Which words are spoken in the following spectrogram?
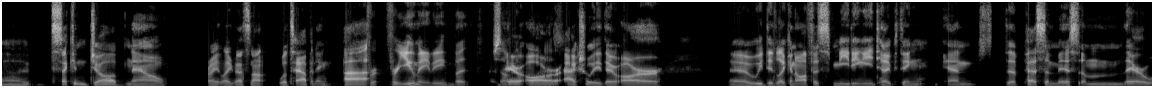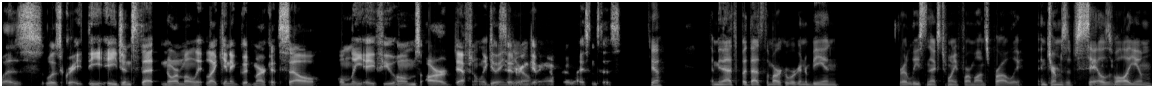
uh, second job now, right? Like that's not what's happening. Uh, for for you, maybe, but for some there are actually there are. Uh, we did like an office meeting type thing, and the pessimism there was was great. The agents that normally, like in a good market, sell only a few homes are definitely Doing considering zero. giving up their licenses. Yeah, I mean, that's but that's the market we're going to be in for at least the next twenty four months, probably in terms of sales volume.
